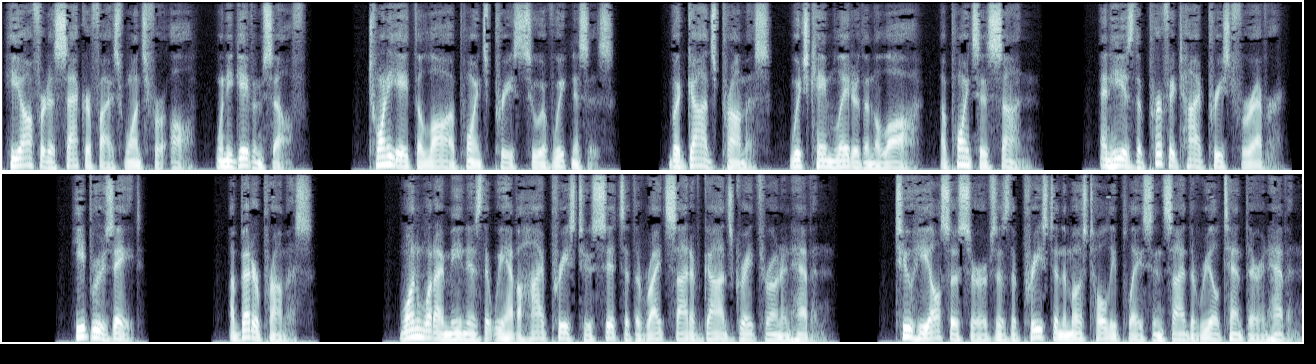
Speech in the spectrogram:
He offered a sacrifice once for all, when he gave himself. 28 The law appoints priests who have weaknesses. But God's promise, which came later than the law, appoints his Son. And he is the perfect high priest forever. Hebrews 8. A better promise. 1 What I mean is that we have a high priest who sits at the right side of God's great throne in heaven. 2 He also serves as the priest in the most holy place inside the real tent there in heaven.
